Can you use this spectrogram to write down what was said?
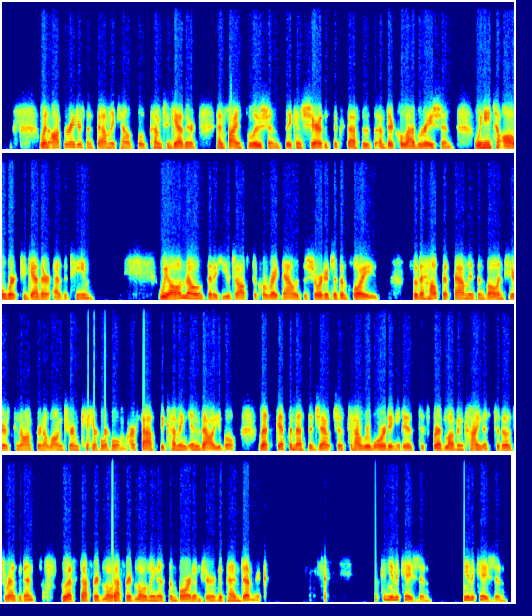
When operators and family councils come together and find solutions, they can share the successes of their collaboration. We need to all work together as a team. We all know that a huge obstacle right now is the shortage of employees. So the help that families and volunteers can offer in a long-term care home are fast becoming invaluable. Let's get the message out just how rewarding it is to spread love and kindness to those residents who have suffered, lo- suffered loneliness and boredom during the pandemic. Communication, communication,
